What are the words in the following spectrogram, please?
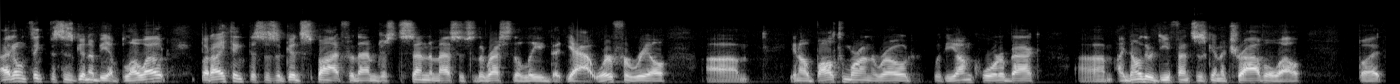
I don't think this is going to be a blowout, but I think this is a good spot for them just to send a message to the rest of the league that yeah, we're for real. Um, you know, Baltimore on the road with a young quarterback. Um, I know their defense is going to travel well, but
